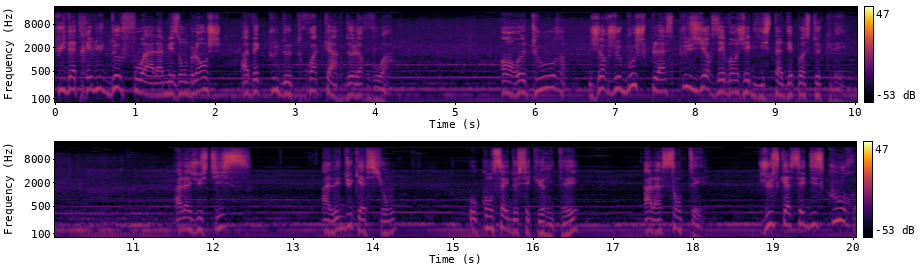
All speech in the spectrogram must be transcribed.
puis d'être élu deux fois à la Maison-Blanche avec plus de trois quarts de leur voix. En retour, George Bush place plusieurs évangélistes à des postes clés. À la justice, à l'éducation, au Conseil de sécurité, à la santé, jusqu'à ces discours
